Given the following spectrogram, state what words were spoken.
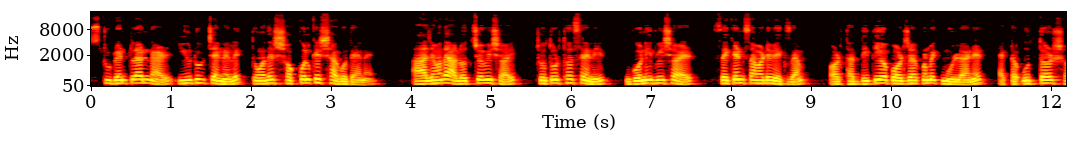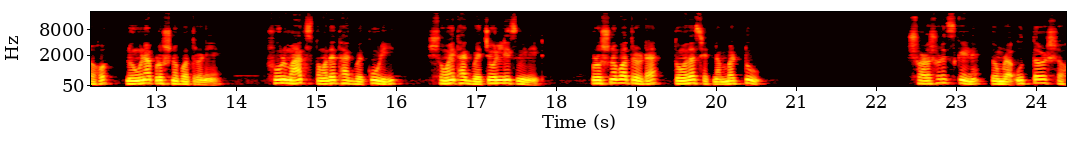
স্টুডেন্ট লার্নার ইউটিউব চ্যানেলে তোমাদের সকলকে স্বাগত জানাই। আজ আমাদের আলোচ্য বিষয় চতুর্থ শ্রেণির গণিত বিষয়ের সেকেন্ড সামাটিভ এক্সাম অর্থাৎ দ্বিতীয় পর্যায়ক্রমিক মূল্যায়নের একটা উত্তর সহ নমুনা প্রশ্নপত্র নিয়ে। ফুল মার্কস তোমাদের থাকবে কুড়ি, সময় থাকবে চল্লিশ মিনিট। প্রশ্নপত্রটা তোমাদের সেট নাম্বার টু সরাসরি স্ক্রিনে তোমরা উত্তর সহ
